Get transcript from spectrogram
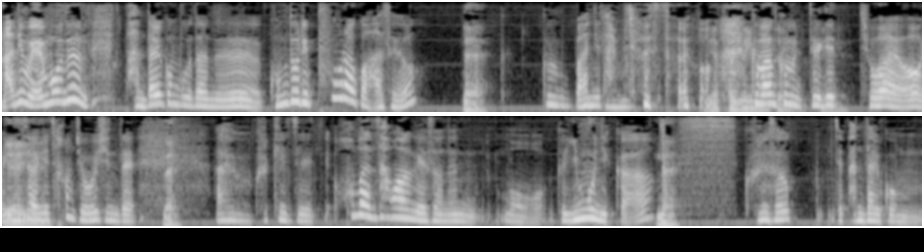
아니, 외모는 반달곰보다는 곰돌이 푸라고 아세요? 네. 그 많이 닮으셨어요. 예, 그만큼 맞죠. 되게 예. 좋아요. 예, 인상이 예. 참 좋으신데. 네. 아유, 그렇게 이제 험한 상황에서는 뭐 그 임무니까. 네. 그래서 이제 반달곰을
